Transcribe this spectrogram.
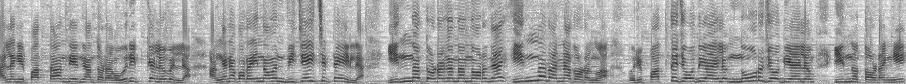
അല്ലെങ്കിൽ പത്താം തീയതി ഞാൻ തുടങ്ങാം. ഒരിക്കലുമില്ല അങ്ങനെ പറയുന്നവൻ വിജയിച്ചിട്ടേ ഇല്ല. ഇന്ന് തുടങ്ങുന്നെന്ന് പറഞ്ഞാൽ ഇന്ന് തന്നെ തുടങ്ങുക. ഒരു പത്ത് ചോദ്യമായാലും നൂറ് ചോദ്യമായാലും ഇന്ന് തുടങ്ങി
